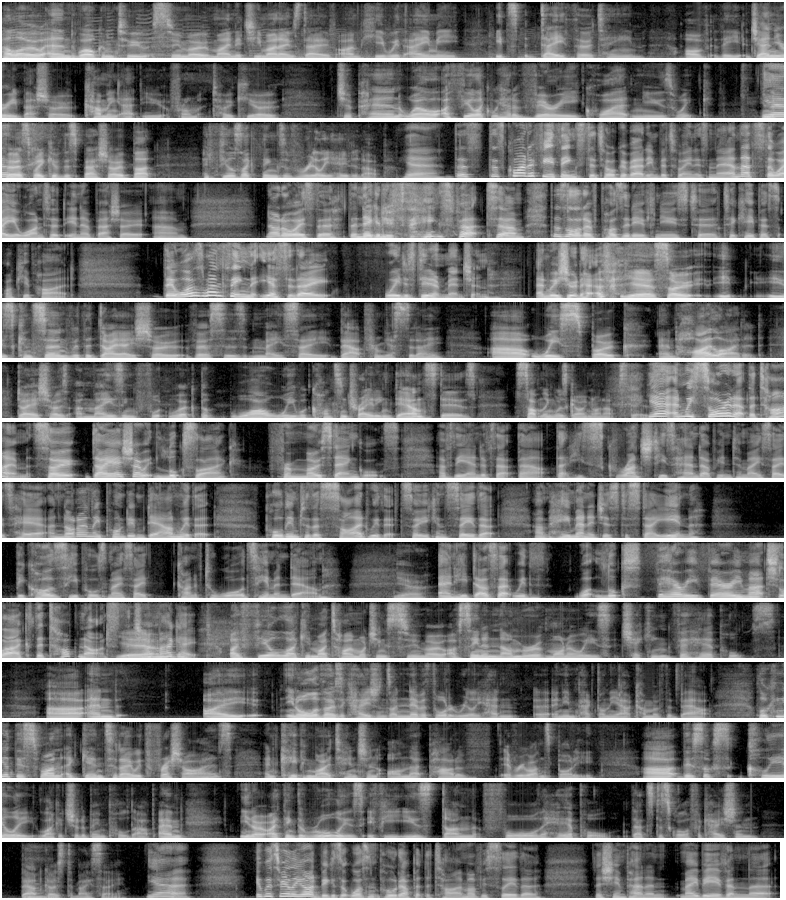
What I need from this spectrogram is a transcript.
Hello and welcome to Sumo Mainichi. My name's Dave. I'm here with Amy. It's day 13 of the January Basho coming at you from Tokyo, Japan. Well, I feel like we had a very quiet news week in Yeah. the first week of this Basho, but it feels like things have really heated up. Yeah, there's there's quite a few things to talk about in between, isn't there? And that's the way you want it in a basho. Um, not always the the negative things, but um, there's a lot of positive news to to keep us occupied. There was one thing that yesterday we just didn't mention, and we should have. Yeah, so it is concerned with the Daisho versus Meisei bout from yesterday. Uh, we spoke and highlighted Daisho's amazing footwork, but while we were concentrating downstairs, something was going on upstairs. Yeah, and we saw it at the time. So Daisho, it looks like from most angles of the end of that bout that he scrunched his hand up into Meisei's hair and not only pulled him down with it, pulled him to the side with it. So you can see that um, he manages to stay in because he pulls Meisei kind of towards him and down. Yeah. And he does that with what looks very, very much like the top knot, the Yeah. chonmage. I feel like in my time watching sumo, I've seen a number of monoes checking for hair pulls. Uh, and I, in all of those occasions, I never thought it really had an, uh, an impact on the outcome of the bout. Looking at this one again today with fresh eyes and keeping my attention on that part of everyone's body, uh, this looks clearly like it should have been pulled up. And, you know, I think the rule is if he is done for the hair pull, that's disqualification. Bout goes to Meisei. Yeah. It was really odd because it wasn't pulled up at the time. Obviously the the shimpan and maybe even the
